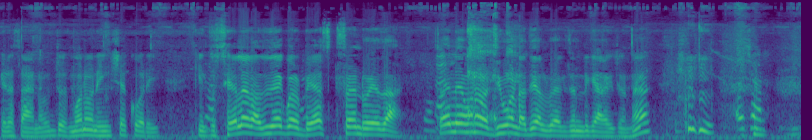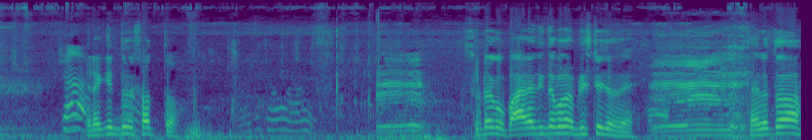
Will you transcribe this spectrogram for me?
এটা চায় না বুঝছ? মনে মনে হিংসা করেই কিন্তু ছেলেরা যদি একবার বেস্ট ফ্রেন্ড হয়ে যায় তাহলে মনে হয় জীবনটা দিয়ে আলবো একজন থেকে আরেকজন হ্যাঁ? এটা কিন্তু সত্য। সুটাকু পাহাড়ের দিক মনে হয় বৃষ্টি যাবে তাহলে তো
